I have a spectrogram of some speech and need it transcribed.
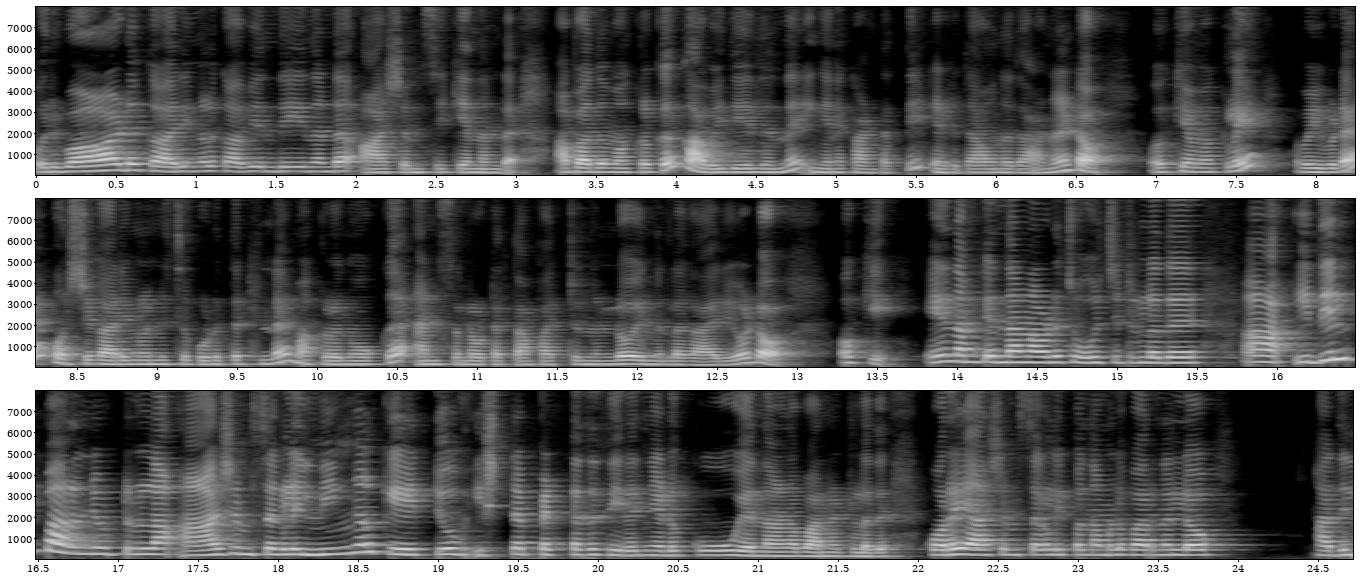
ഒരുപാട് കാര്യങ്ങൾ കവി എന്ത് ചെയ്യുന്നുണ്ട്? ആശംസിക്കുന്നുണ്ട്. അപ്പോൾ അത് മക്കൾക്ക് കവിതയിൽ നിന്ന് ഇങ്ങനെ കണ്ടെത്തി എഴുതാവുന്നതാണ് കേട്ടോ. ഓക്കെ മക്കളെ. അപ്പോൾ ഇവിടെ കുറച്ച് കാര്യങ്ങൾ മിസ് കൊടുത്തിട്ടുണ്ട്. മക്കൾ നോക്ക് ആൻസറിലോട്ട് എത്താൻ പറ്റുന്നുണ്ടോ എന്നുള്ള കാര്യം കേട്ടോ. ഓക്കെ ഇനി നമുക്ക് എന്താണ് അവിടെ ചോദിച്ചിട്ടുള്ളത്? ആ ഇതിൽ പറഞ്ഞിട്ടുള്ള ആശംസകളിൽ നിങ്ങൾക്ക് ഏറ്റവും ഇഷ്ടപ്പെട്ടത് തിരഞ്ഞെടുക്കൂ എന്നാണ് പറഞ്ഞിട്ടുള്ളത്. കുറേ ആശംസകൾ ഇപ്പം നമ്മൾ പറഞ്ഞല്ലോ. അതിൽ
